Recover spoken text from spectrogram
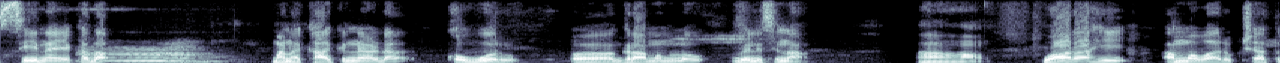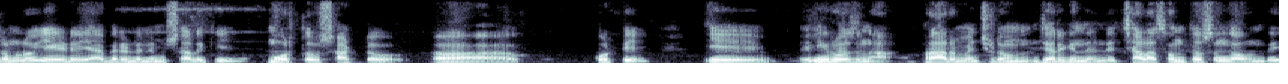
సీనయ్య కథ. మన కాకినాడ కొవ్వూరు ఆ, గ్రామంలో వెలిసిన ఆ, వారాహి అమ్మవారు క్షేత్రంలో ఏడు యాభై రెండు నిమిషాలకి ముహూర్తం షాట్ ఆ, కొట్టి ఈ ఈ రోజున ప్రారంభించడం జరిగిందండి. చాలా సంతోషంగా ఉంది.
